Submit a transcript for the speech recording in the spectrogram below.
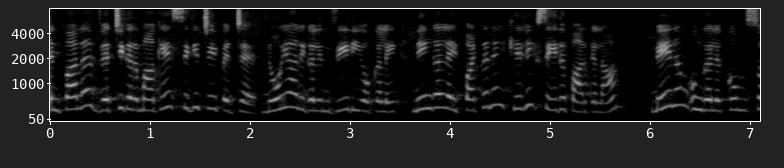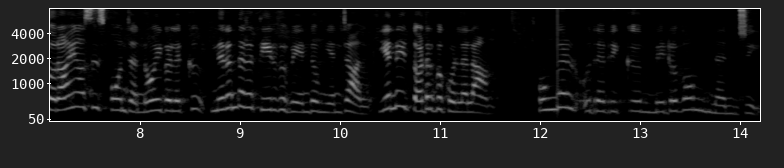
என் பல வெற்றிகரமாக சிகிச்சை பெற்ற நோயாளிகளின் வீடியோக்களை நீங்கள் பட்டனில் கிளிக் செய்து பார்க்கலாம். மேலும் உங்களுக்கும் சொராயாசிஸ் போன்ற நோய்களுக்கு நிரந்தர தீர்வு வேண்டும் என்றால் என்னை தொடர்பு கொள்ளலாம். உங்கள் உதவிக்கு மிகவும் நன்றி.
